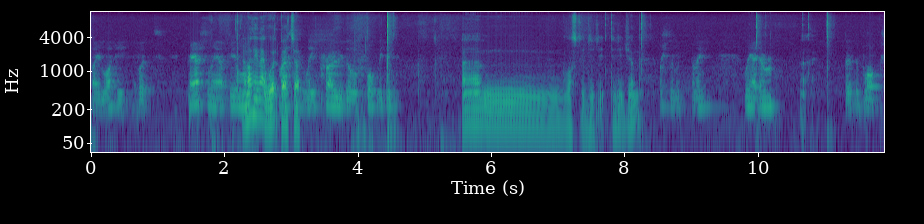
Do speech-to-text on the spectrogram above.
very lucky, but personally, I feel And I think that worked better. proud of what we did. Um, lost it, did it, did it jump? I think we had a out the blocks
